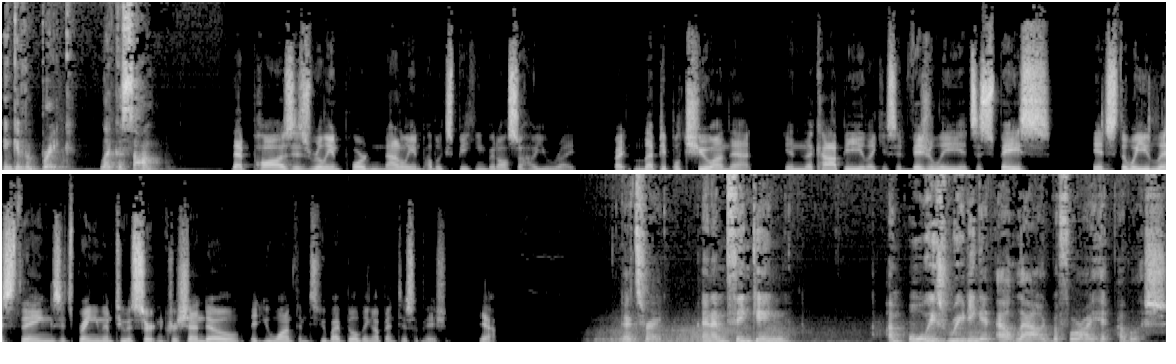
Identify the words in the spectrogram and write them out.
and give a break, like a song. That pause is really important, not only in public speaking, but also how you write. Right. Let people chew on that in the copy. Like you said, visually, it's a space. It's the way you list things. It's bringing them to a certain crescendo that you want them to do by building up anticipation. Yeah. That's right. And I'm thinking, I'm always reading it out loud before I hit publish.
